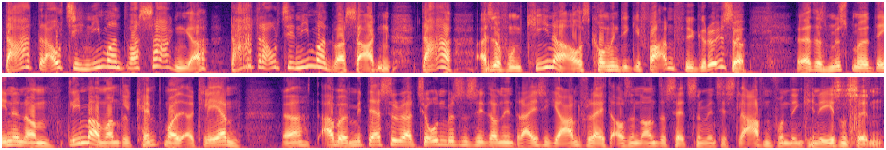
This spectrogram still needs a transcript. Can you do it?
da traut sich niemand was sagen. Ja. Da traut sich niemand was sagen. Da, also von China aus, kommen die Gefahren viel größer. Ja, das müsste man denen am Klimawandelcamp mal erklären. Ja, aber mit der Situation müssen sie dann in 30 Jahren vielleicht auseinandersetzen, wenn sie Sklaven von den Chinesen sind.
